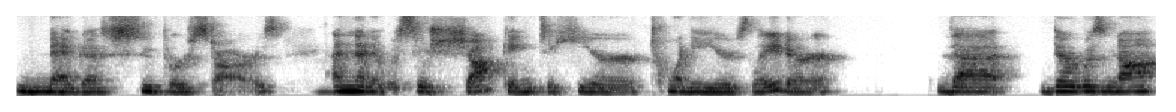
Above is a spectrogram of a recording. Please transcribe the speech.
mega superstars. And then it was so shocking to hear 20 years later that there was not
